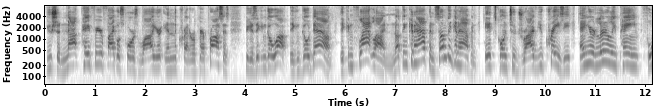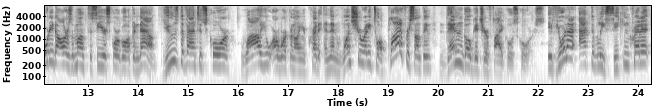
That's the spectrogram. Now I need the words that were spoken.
you should not pay for your FICO scores while you're in the credit repair process because it can go up, it can go down, it can flatline, nothing can happen, something can happen. It's going to drive you crazy and you're literally paying $40 a month to see your score go up and down. Use the Vantage Score while you are working on your credit. And then once you're ready to apply for something, then go get your FICO scores. If you're not actively seeking credit,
